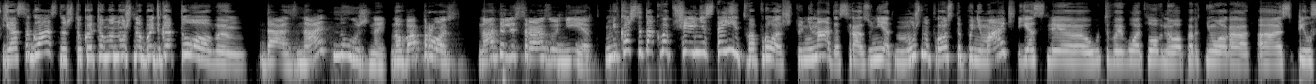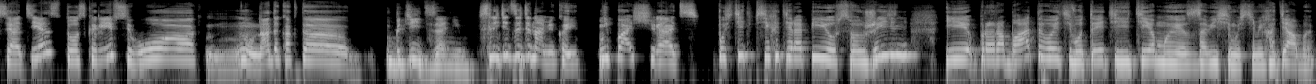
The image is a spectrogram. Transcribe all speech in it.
Я согласна, что к этому нужно быть готовым. Да, знать нужно, но вопрос, надо ли сразу нет? Мне кажется, так вообще и не стоит вопрос, что не надо сразу нет. Нужно просто понимать, если у твоего условного партнера э, спился отец, то, скорее всего, ну, надо как-то бдить за ним. Следить за динамикой, не поощрять пустить психотерапию в свою жизнь и прорабатывать вот эти темы с зависимостями хотя бы.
